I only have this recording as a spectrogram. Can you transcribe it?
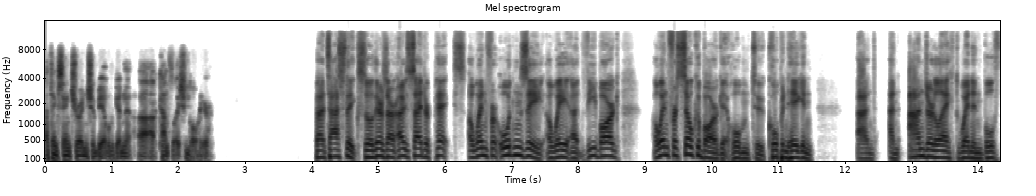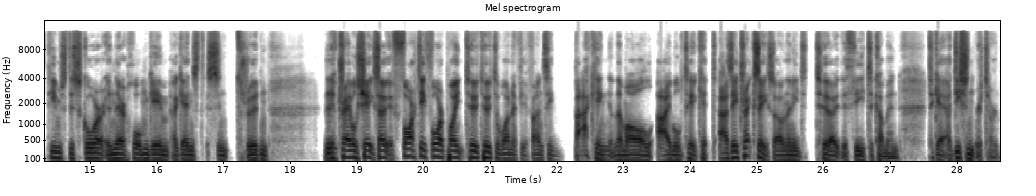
I think St. Truiden should be able to get a uh, consolation goal here. Fantastic. So there's our outsider picks. A win for Odense away at Viborg, a win for Silkeborg at home to Copenhagen, and an Anderlecht win in both teams to score in their home game against St. Truiden. The treble shakes out at 44.22 to 1 if you fancy backing them all. I will take it as a Trixie, so I only need two out of the three to come in to get a decent return.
